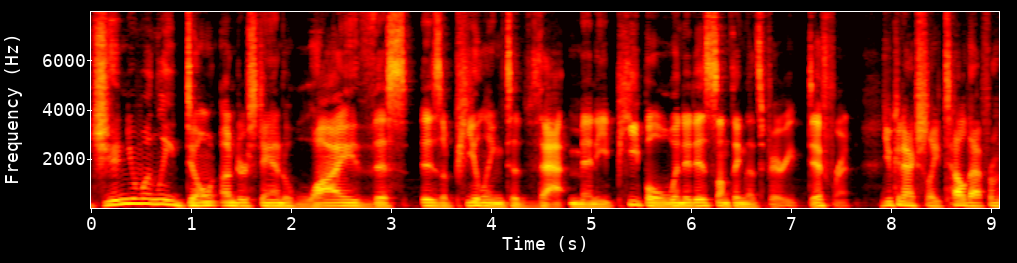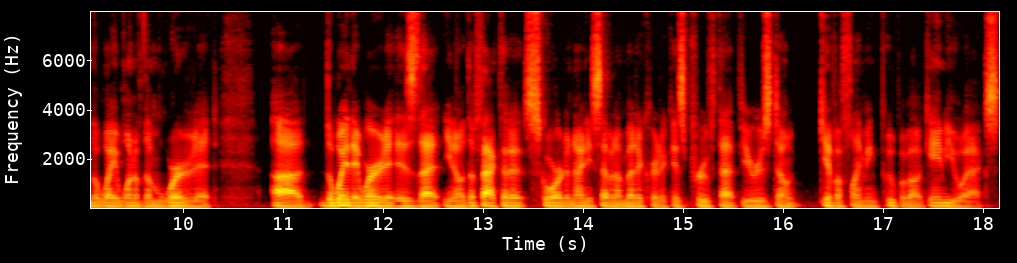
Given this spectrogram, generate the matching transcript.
genuinely don't understand why this is appealing to that many people when it is something that's very different. You can actually tell that from the way one of them worded it. Uh, the way they worded it is that you know the fact that it scored a 97 on Metacritic is proof that viewers don't give a flaming poop about game UX.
